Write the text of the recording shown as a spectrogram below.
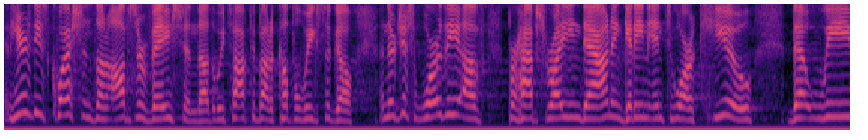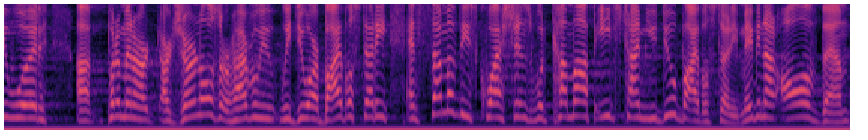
And here's these questions on observation though, that we talked about a couple weeks ago, and they're just worthy of perhaps writing down and getting into our queue that we would uh, put them in our, our journals or however we, we do our Bible study. And some of these questions would come up each time you do Bible study. Maybe not all of them,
